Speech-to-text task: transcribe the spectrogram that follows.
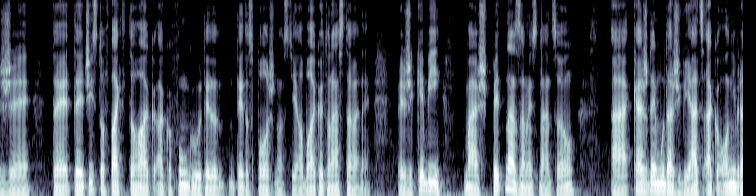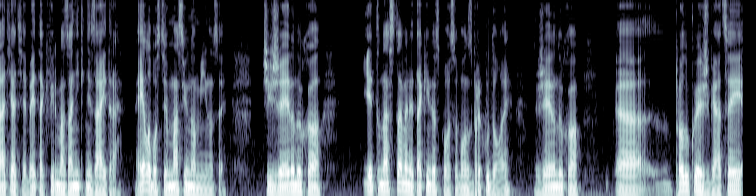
že to je, to je čisto fakt toho, ako, ako fungujú tieto, tieto spoločnosti, alebo ako je to nastavené. Vieš, že keby máš 15 zamestnancov a každému dáš viac, ako oni vrátia tebe, tak firma zanikne zajtra. Hej, lebo ste v masívnom mínuse. Čiže jednoducho je to nastavené takýmto spôsobom z vrchu dole, že jednoducho uh, produkuješ viacej,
